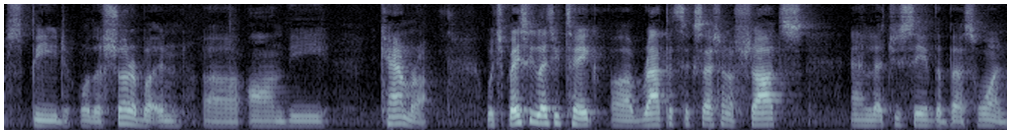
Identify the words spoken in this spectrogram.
speed or the shutter button uh, on the camera, which basically lets you take a rapid succession of shots and let you save the best one.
